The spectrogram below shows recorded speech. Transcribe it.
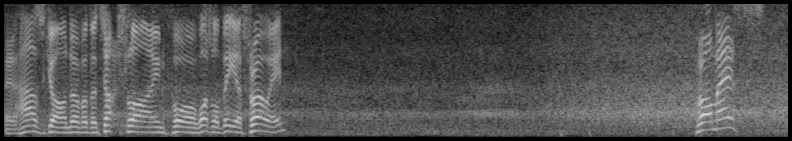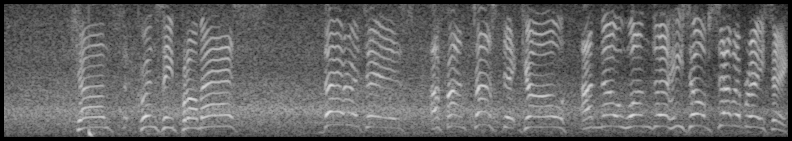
It has gone over the touchline for what will be a throw-in. Promes. Chance, Quincy Promes. There it is! A fantastic goal, and no wonder he's off celebrating.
